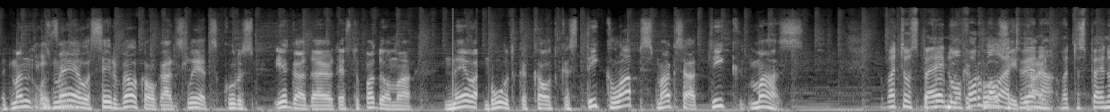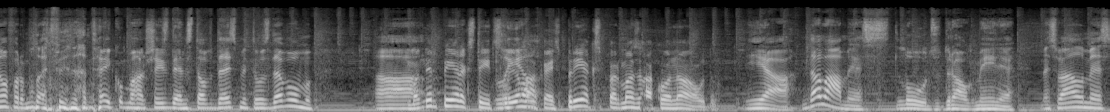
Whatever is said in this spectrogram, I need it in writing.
Bet man uz Reizēm. mēles ir vēl kaut kādas lietas, kuras iegādājoties, tu padomā, nevar būt, ka kaut kas tik labs maksā tik maz. Vai tu spēj ka noformulēt vienā, vai tu spēj noformulēt vienā teikumā šīs dienas top 10 uzdevumu? Uh, Man ir pierakstīts liela- lielākais prieks par mazāko naudu. Jā, dalāmies, lūdzu, draugi mīļie. Mēs vēlamies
